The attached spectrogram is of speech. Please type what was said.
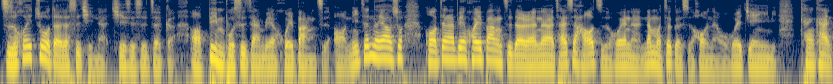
指挥做。做的事情呢，其实是这个哦，并不是在那边挥棒子哦。你真的要说哦，在那边挥棒子的人呢，才是好指挥呢。那么这个时候呢，我会建议你看看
